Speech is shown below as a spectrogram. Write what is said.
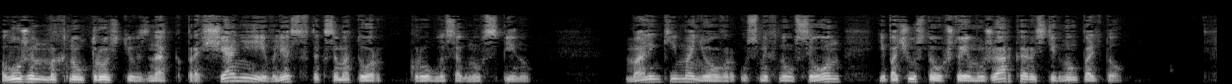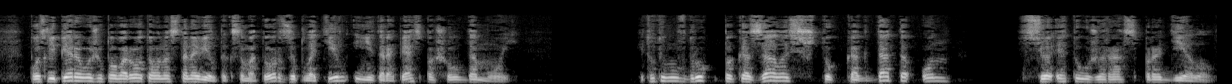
Лужин махнул тростью в знак прощания и влез в таксомотор, кругло согнув спину. Маленький маневр, усмехнулся он и, почувствовав, что ему жарко, расстегнул пальто. После первого же поворота он остановил таксомотор, заплатил и, не торопясь, пошел домой. И тут ему вдруг показалось, что когда-то он все это уже раз проделал.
